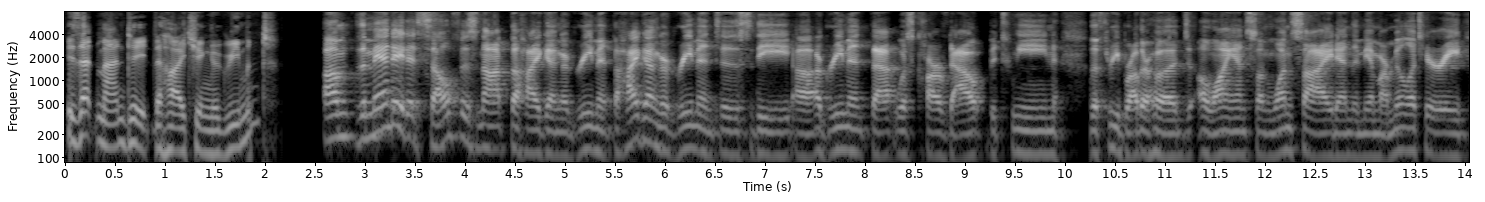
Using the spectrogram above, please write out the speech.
Is that mandate the Haigeng Agreement? Um, the mandate itself is not the Haigeng Agreement. The Haigeng Agreement is the uh, agreement that was carved out between the Three Brotherhood alliance on one side and the Myanmar military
